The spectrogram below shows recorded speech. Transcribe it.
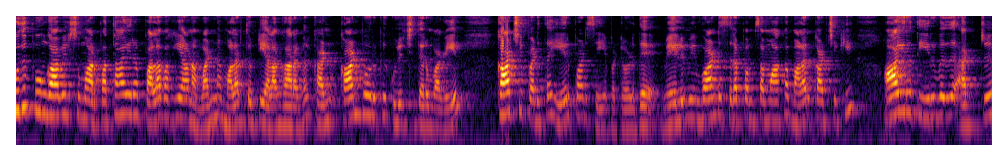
புது பூங்காவில் சுமார் பத்தாயிரம் பல வகையான வண்ண மலர் தொட்டி அலங்காரங்கள் கண் காண்போருக்கு குளிர்ச்சி தரும் வகையில் காட்சிப்படுத்த ஏற்பாடு செய்யப்பட்டுள்ளது. மேலும் இவ்வாண்டு சிறப்பம்சமாக மலர் காட்சிக்கு ஆயிரத்தி இருபது அற்று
